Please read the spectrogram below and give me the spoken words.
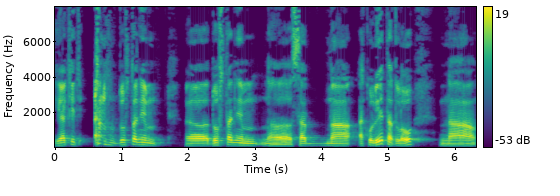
ja keď dostanem, uh, dostanem uh, sa na, ako lietadlo na,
